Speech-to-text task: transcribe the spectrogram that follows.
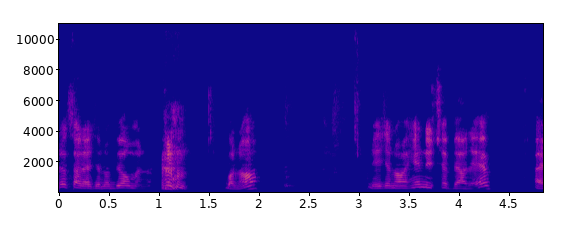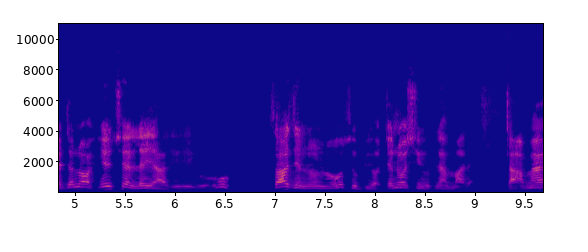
လက်လက်စားလဲကျွန်တော်ပြောမှနော်ပေါ့နော်ဒီကျွန်တော်ဟင်းတွေချက်ပြတယ်အဲကျွန်တော်ဟင်းချက်လက်ရာလေးတွေကိုစားကြင်လုံးလို့ဆိုပြီးတော့ကျွန်တော်ရှိကိုလှမ်းပါတယ်ဒါအမှန်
